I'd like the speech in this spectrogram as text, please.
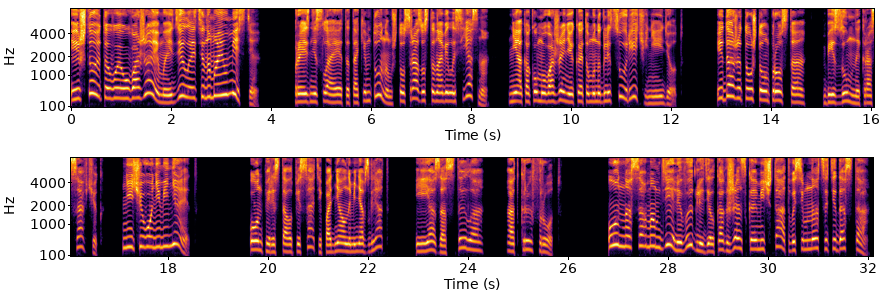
«И что это вы, уважаемые, делаете на моем месте?» Произнесла это таким тоном, что сразу становилось ясно, ни о каком уважении к этому наглецу речи не идет. И даже то, что он просто безумный красавчик, ничего не меняет. Он перестал писать и поднял на меня взгляд, и я застыла, открыв рот. Он на самом деле выглядел как женская мечта от 18 до 100,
